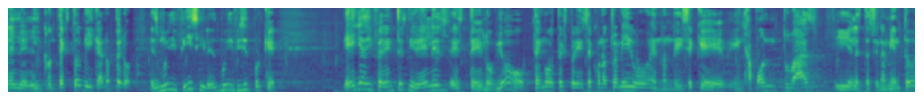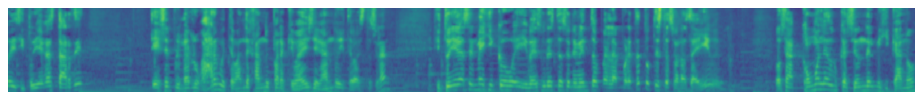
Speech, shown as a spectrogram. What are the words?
el, el, contexto del mexicano, pero es muy difícil, es muy difícil porque ella a diferentes niveles este, lo vio. Tengo otra experiencia con otro amigo en donde dice que en Japón tú vas y el estacionamiento, y si tú llegas tarde, es el primer lugar, güey, te van dejando para que vayas llegando y te vas estacionando. Si tú llegas en México, güey, y ves un estacionamiento para la puerta, tú te estacionas ahí, güey. O sea, como la educación del mexicano,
